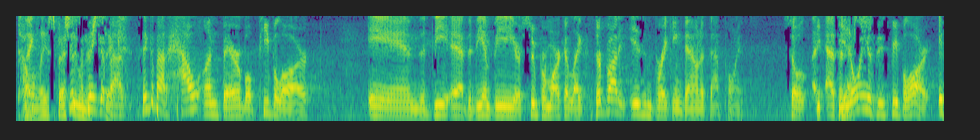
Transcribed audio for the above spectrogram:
Totally, especially just when they're think sick. About, think about how unbearable people are in the D, at the DMV or supermarket. Like their body isn't breaking down at that point. So, as yes. annoying as these people are, if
